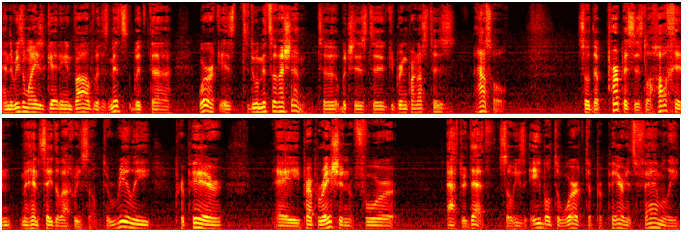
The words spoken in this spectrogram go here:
and the reason why he's getting involved with his mitz, with uh, work is to do a mitzvah of Hashem, to, which is to bring parnasa to his household. So the purpose is lahachin mehen seidel to really prepare a preparation for after death. So he's able to work to prepare his family,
